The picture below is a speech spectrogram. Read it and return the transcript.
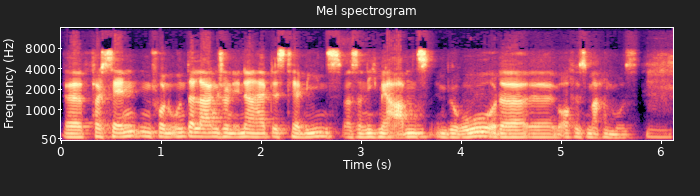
Versenden von Unterlagen schon innerhalb des Termins, was er nicht mehr abends im Büro oder im Office machen muss. Mhm.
